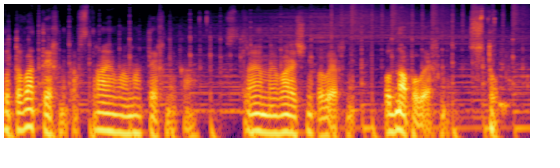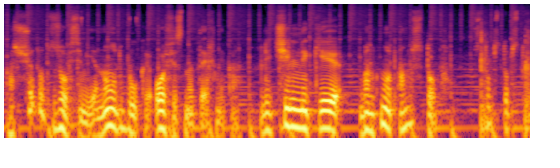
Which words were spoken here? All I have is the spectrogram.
битова техніка, встраювана техніка, встраюємо варочні поверхні. Одна поверхня. Стоп. А що тут зовсім є? Ноутбуки, офісна техніка, лічильники банкнот. А ну стоп. Стоп, стоп, стоп.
